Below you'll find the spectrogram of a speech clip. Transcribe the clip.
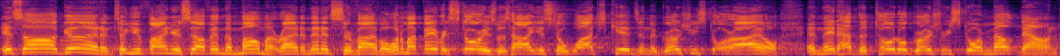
It's all good until you find yourself in the moment, right? And then it's survival. One of my favorite stories was how I used to watch kids in the grocery store aisle and they'd have the total grocery store meltdown.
